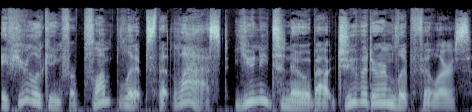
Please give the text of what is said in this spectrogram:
If you're looking for plump lips that last, you need to know about Juvederm lip fillers.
